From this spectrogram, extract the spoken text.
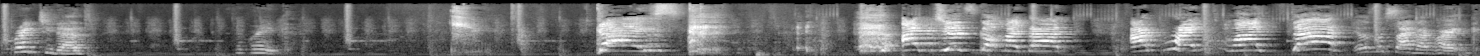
I pranked you, Dad. It's a prank. Guys, I just got my dad. I pranked my dad. It was a side prank.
